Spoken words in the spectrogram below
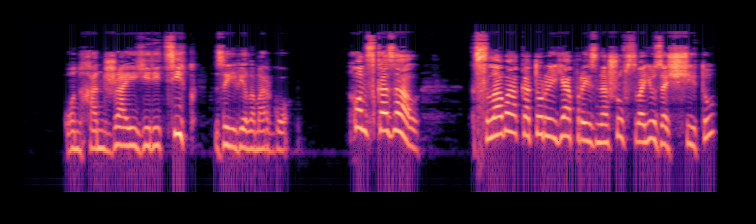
— Он ханжа и еретик, — заявила Марго. — Он сказал, слова, которые я произношу в свою защиту,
